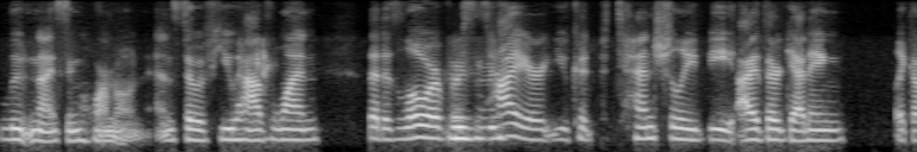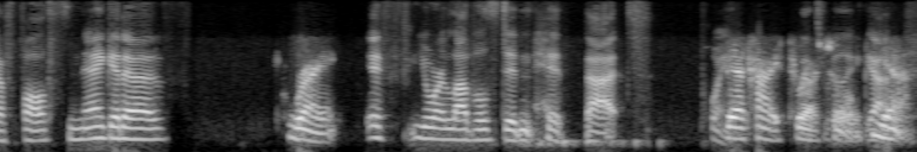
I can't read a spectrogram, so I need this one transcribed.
luteinizing hormone. And so if you have one that is lower versus mm-hmm. higher, you could potentially be either getting like a false negative. Right. If your levels didn't hit that point. That high threshold. Really, yeah. Yes.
